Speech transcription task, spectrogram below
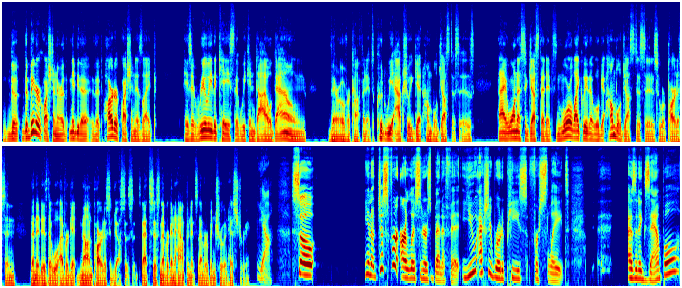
the the bigger question, or maybe the the harder question, is like, is it really the case that we can dial down their overconfidence? Could we actually get humble justices? And I want to suggest that it's more likely that we'll get humble justices who are partisan than it is that we'll ever get nonpartisan justices. That's just never going to happen. It's never been true in history. Yeah. So, you know, just for our listeners' benefit, you actually wrote a piece for Slate as an example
